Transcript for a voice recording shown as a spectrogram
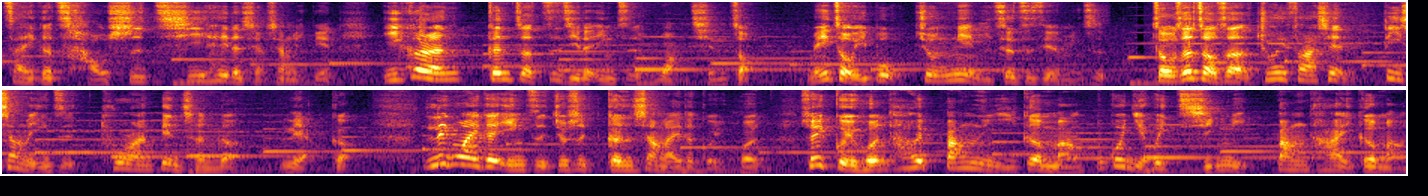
在一个潮湿漆黑的小巷里边，一个人跟着自己的影子往前走。每走一步就念一次自己的名字，走着走着就会发现地上的影子突然变成了两个。另外一个影子就是跟上来的鬼魂，所以鬼魂他会帮你一个忙，不过也会请你帮他一个忙。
